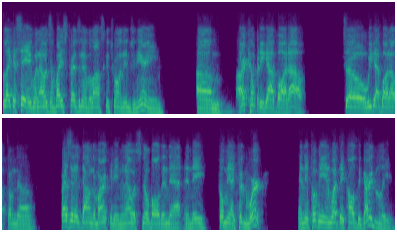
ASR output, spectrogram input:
like I say, when I was a vice president of loss control and engineering, um, our company got bought out. So we got bought out from the president down to marketing, and I was snowballed in that. And they told me I couldn't work, and they put me in what they called the garden leave.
